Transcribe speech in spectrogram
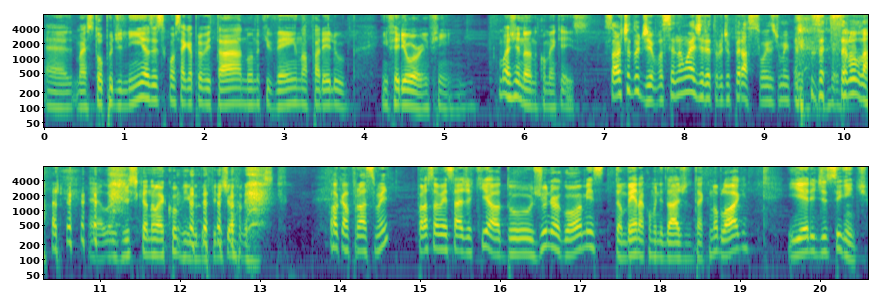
é, mais topo de linha, às vezes você consegue aproveitar no ano que vem no aparelho inferior, enfim. Fico imaginando como é que é isso. Sorte do dia, você não é diretor de operações de uma empresa de celular. é, logística não é comigo, definitivamente. Qual que é a próxima aí? Próxima mensagem aqui, ó, do Júnior Gomes, também na comunidade do Tecnoblog, e ele diz o seguinte:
